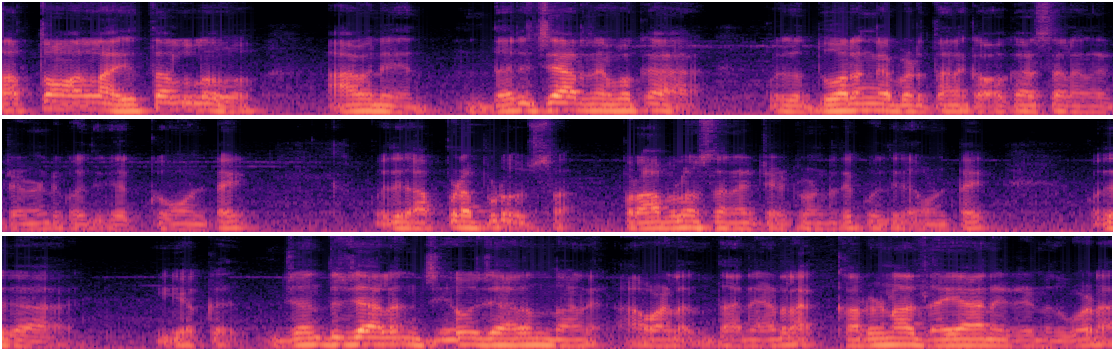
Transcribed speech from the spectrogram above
తత్వం వల్ల ఇతరులు ఆమెని దరిచారనివ్వక కొద్దిగా దూరంగా పెడతానికి అవకాశాలు అనేటటువంటి కొద్దిగా ఎక్కువ ఉంటాయి. కొద్దిగా అప్పుడప్పుడు ప్రాబ్లమ్స్ అనేటటువంటిది కొద్దిగా ఉంటాయి. కొద్దిగా ఈ యొక్క జంతుజాలం జీవజాలం దాని వాళ్ళ దాని ఎడల కరుణ దయ అనేటువంటిది కూడా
